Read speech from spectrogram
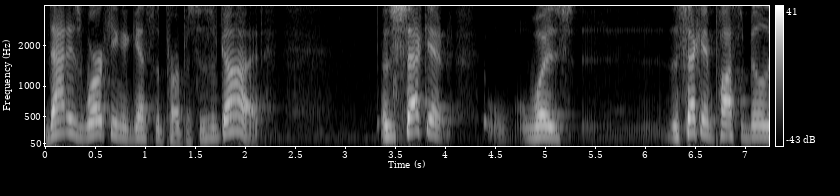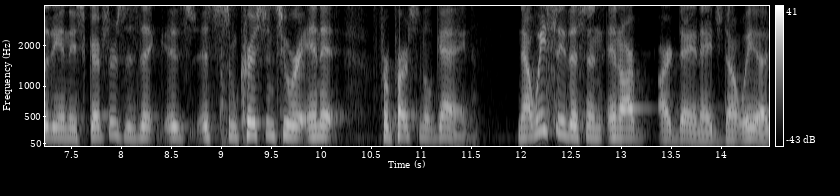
That is working against the purposes of God. The second was the second possibility in these scriptures is that it's, it's, some Christians who are in it for personal gain. Now, we see this in, in our, our day and age, don't we? Uh,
